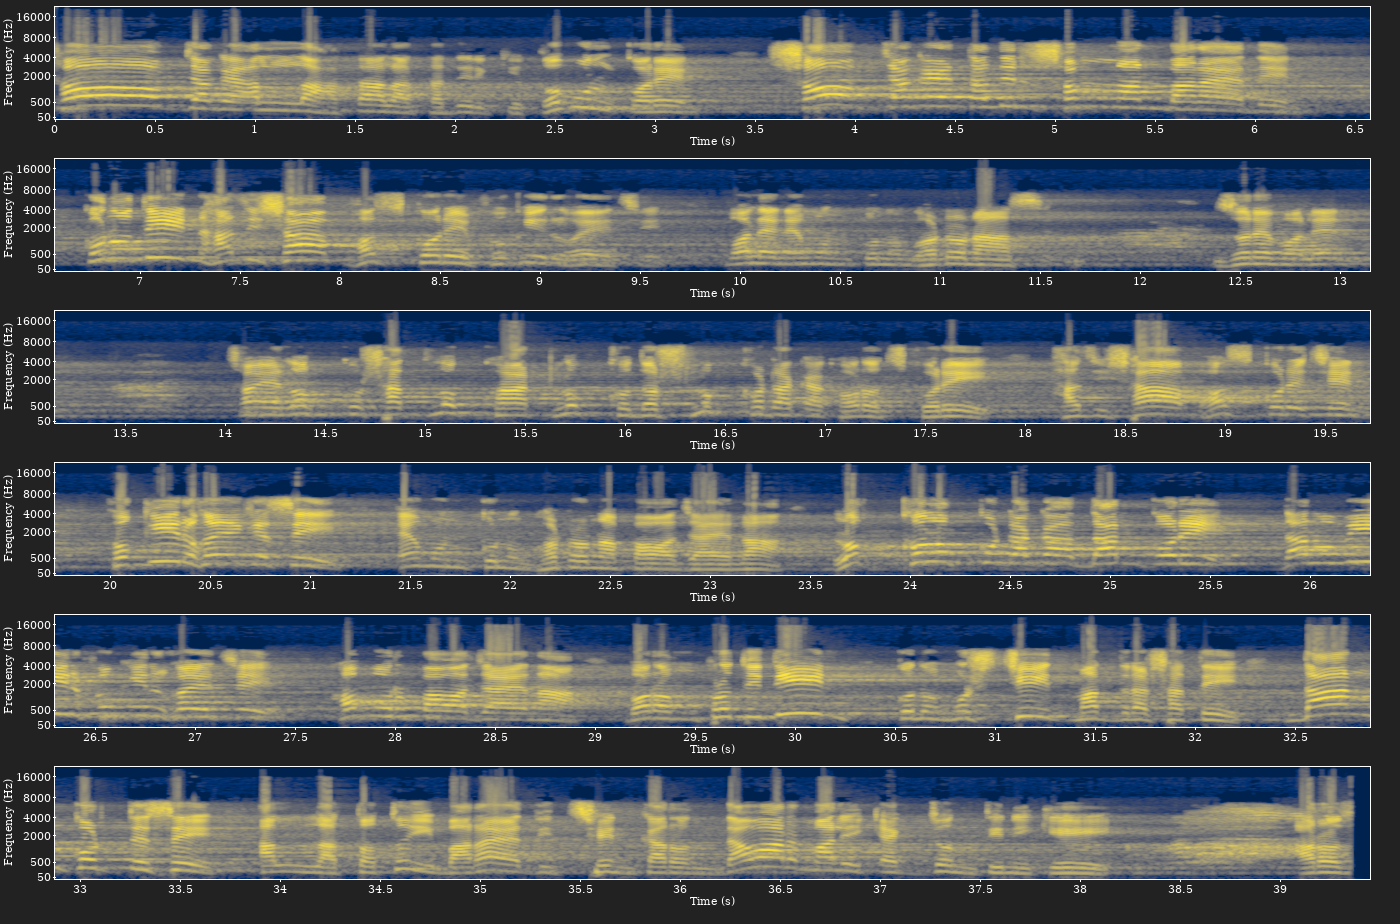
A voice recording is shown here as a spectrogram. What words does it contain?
সব জায়গায় আল্লাহ তালা তাদেরকে কবুল করেন, সব জায়গায় তাদের সম্মান বাড়ায় দেন কোনদিন হাজি সাহেব হজ করে ফকির হয়েছে, বলেন এমন কোন ঘটনা আছে জোরে বলেন, ছয় লক্ষ, সাত লক্ষ, আট লক্ষ, দশ লক্ষ টাকা খরচ করে হাজি সাহেব হজ করেছেন ফকির হয়ে গেছে, এমন কোনো ঘটনা পাওয়া যায় না। লক্ষ লক্ষ টাকা দান করে দানবীর ফকির হয়েছে, খবর পাওয়া যায় না। বরং প্রতিদিন কোনো মসজিদ, মাদ্রাসাতে দান করতেছে, আল্লাহ ততই বাড়ায় দিচ্ছেন, কারণ দেওয়ার মালিক একজন তিনি কে? আরও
